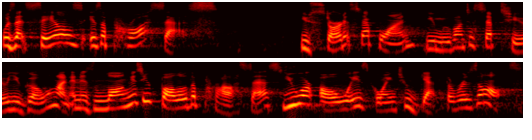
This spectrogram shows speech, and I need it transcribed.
was that sales is a process. You start at step one, you move on to step two, you go on. And as long as you follow the process, you are always going to get the results.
